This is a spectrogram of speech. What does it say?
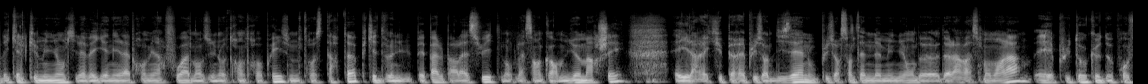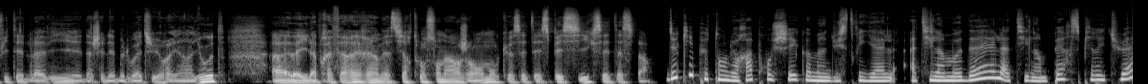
les quelques millions qu'il avait gagnés la première fois dans une autre entreprise, une autre start-up qui est devenue PayPal par la suite. Donc là, ça a encore mieux marché. Et il a récupéré plusieurs dizaines ou plusieurs centaines de millions de dollars à ce moment-là. Et plutôt que de profiter de la vie et d'acheter des belles voitures et un yacht, euh, bah, il a préféré réinvestir tout son argent. Donc c'était SpaceX et Tesla. De qui peut-on le rapprocher comme industriel? A-t-il un modèle? A-t-il un père spirituel?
